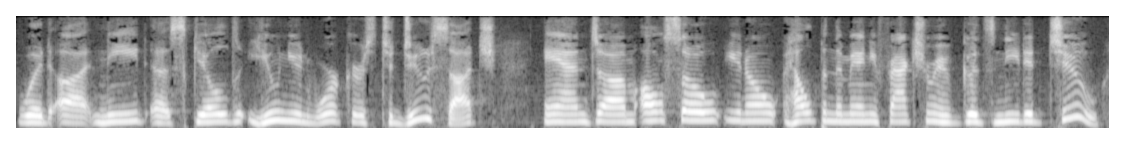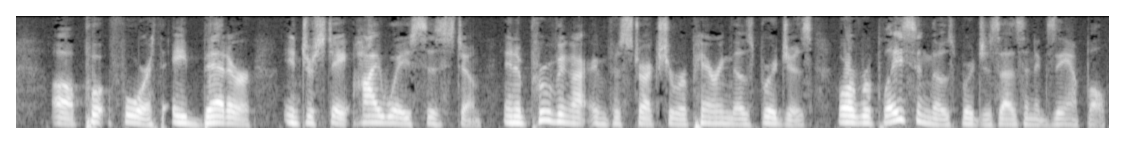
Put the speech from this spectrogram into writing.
would uh, need uh, skilled union workers to do such, and um, also, you know, help in the manufacturing of goods needed to uh, put forth a better interstate highway system and improving our infrastructure, repairing those bridges or replacing those bridges, as an example.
